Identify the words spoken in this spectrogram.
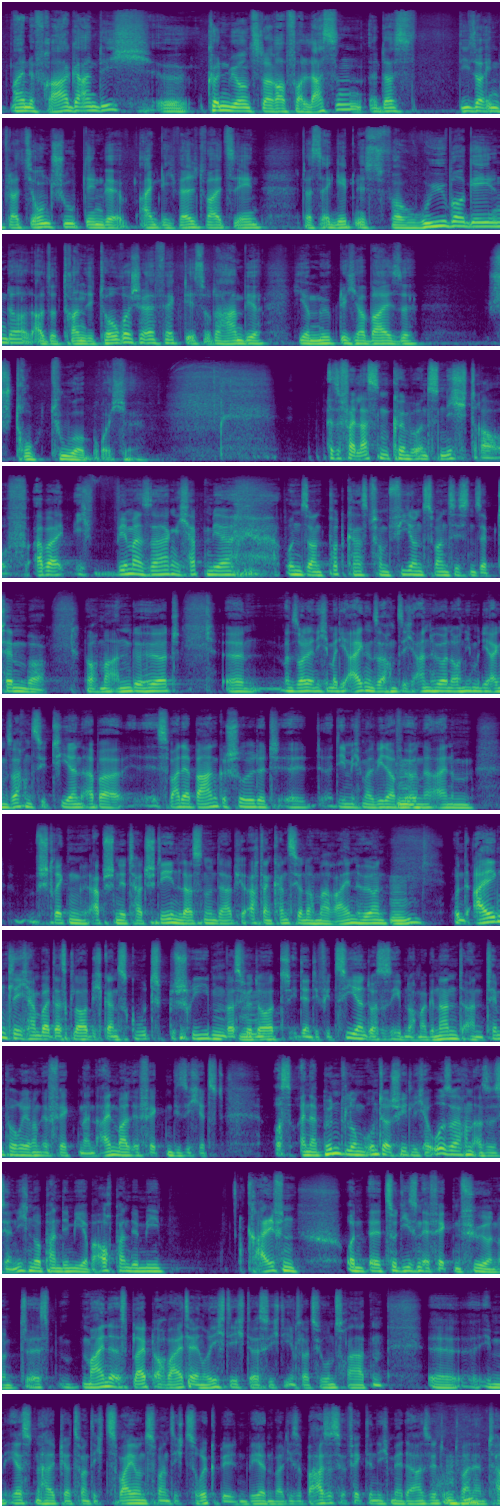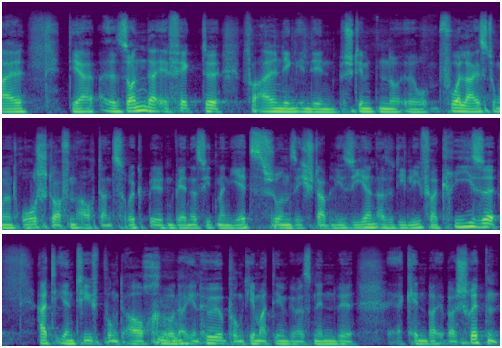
meine Frage an dich, äh, können wir uns darauf verlassen, dass dieser Inflationsschub, den wir eigentlich weltweit sehen, das Ergebnis vorübergehender, also transitorischer Effekte ist, oder haben wir hier möglicherweise Strukturbrüche? Also verlassen können wir uns nicht drauf. Aber ich will mal sagen, ich habe mir unseren Podcast vom 24. September nochmal angehört. Ähm, man soll ja nicht immer die eigenen Sachen sich anhören, auch nicht immer die eigenen Sachen zitieren, aber es war der Bahn geschuldet, äh, die mich mal wieder auf mhm. irgendeinem Streckenabschnitt hat stehen lassen. Und da habe ich, ach, dann kannst du ja noch mal reinhören. Mhm. Und eigentlich haben wir das, glaube ich, ganz gut beschrieben, was wir mhm. dort identifizieren. Du hast es eben nochmal genannt, an temporären Effekten, an Einmaleffekten, die sich jetzt aus einer Bündelung unterschiedlicher Ursachen, also es ist ja nicht nur Pandemie, aber auch Pandemie, greifen und äh, zu diesen Effekten führen. Und ich meine, es bleibt auch weiterhin richtig, dass sich die Inflationsraten äh, im ersten Halbjahr 2022 zurückbilden werden, weil diese Basiseffekte nicht mehr da sind mhm. und weil ein Teil der äh, Sondereffekte vor allen Dingen in den bestimmten äh, Vorleistungen und Rohstoffen auch dann zurückbilden werden. Das sieht man jetzt schon sich stabilisieren. Also die Lieferkrise hat ihren Tiefpunkt auch mhm. oder ihren Höhepunkt, je nachdem, wie man es nennen will, erkennbar überschritten.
